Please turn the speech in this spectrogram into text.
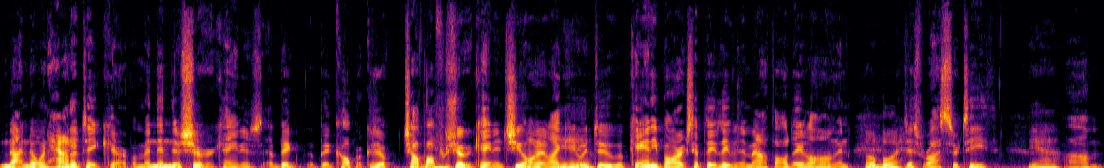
not knowing how to take care of them. And then the sugar cane is a big a big culprit because they'll chop off a sugar cane and chew on it like Yeah. you would do a candy bar, except they leave it in their mouth all day long and Oh, boy. just rots their teeth. Yeah. Um,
